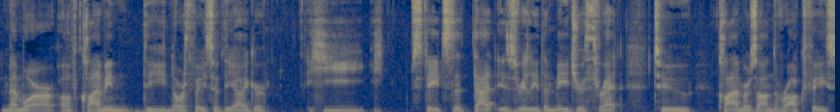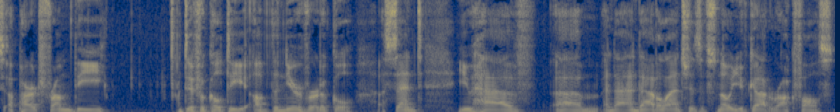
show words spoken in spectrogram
memoir of climbing the north face of the Eiger. He, he states that that is really the major threat to climbers on the rock face, apart from the difficulty of the near vertical ascent, you have um, and, and avalanches of snow. You've got rock falls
